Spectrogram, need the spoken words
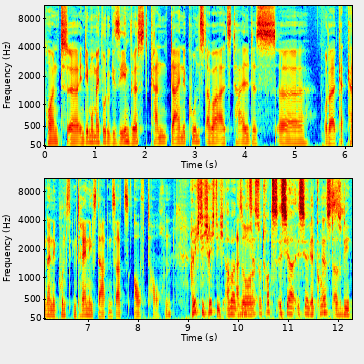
Und äh, in dem Moment, wo du gesehen wirst, kann deine Kunst aber als Teil des äh, oder kann, kann, deine Kunst im Trainingsdatensatz auftauchen. Richtig, richtig. Aber also, nichtsdestotrotz ist ja, ist ja die Kunst, also die,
